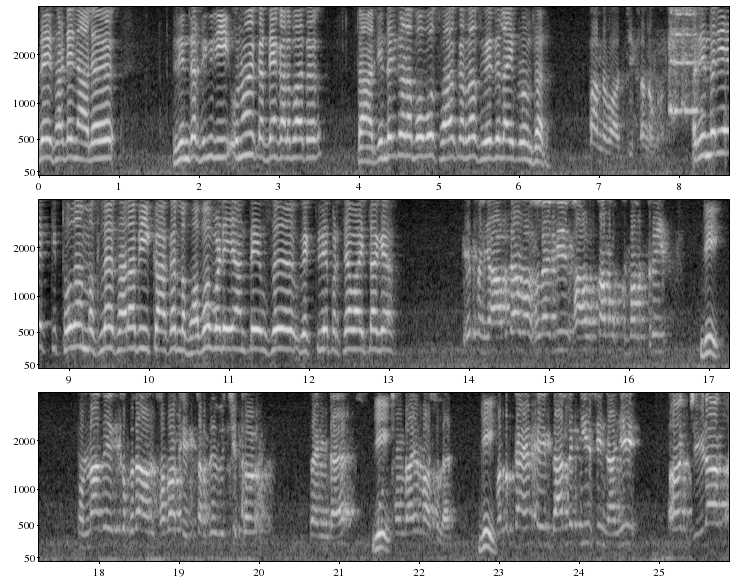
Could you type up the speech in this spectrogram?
ਦੇ ਸਾਡੇ ਨਾਲ। ਰਜਿੰਦਰ ਸਿੰਘ ਜੀ ਉਹਨਾਂ ਨਾਲ ਕਰਦੇ ਹਾਂ ਗੱਲਬਾਤ। ਤਾਂ ਰਜਿੰਦਰ ਜੀ ਤੁਹਾਡਾ ਬਹੁਤ ਬਹੁਤ ਸਵਾਗਤ ਕਰਦਾ ਸਵੇਰ ਦੇ ਲਾਈਵ ਪ੍ਰੋਗਰਾਮ ਸਰ। ਧੰਨਵਾਦ ਜੀ ਧੰਨਵਾਦ। ਰਜਿੰਦਰ ਜੀ ਇਹ ਕਿੱਥੋਂ ਦਾ ਮਸਲਾ ਹੈ? ਸਾਰਾ ਵੀ ਇੱਕ ਆਖਰ ਲਫਾਫਾ ਵੜੇ ਆਂ ਤੇ ਉਸ ਵਿਅਕਤੀ ਦੇ ਪਰਚਾ ਵਾ ਦਿੱਤਾ ਗਿਆ। ਇਹ ਪੰਜਾਬ ਦਾ ਮਸਲਾ ਜੀ ਸਾਬਕਾ ਮੁੱਖ ਮੰਤਰੀ। ਜੀ। ਉਹਨਾਂ ਦੇ ਇੱਕ ਵਿਧਾਨ ਸਭਾ ਖੇਤਰ ਦੇ ਵਿੱਚ ਇੱਕ ਪਿੰਡ ਹੈ। ਜੀ। ਉੱਥੋਂ ਦਾ ਇਹ ਮਸਲਾ ਹੈ। ਜੀ। ਮਤਲਬ ਕਹਿ ਗੱਲ ਕੀ ਸੀ ਨਾ ਜੀ? ਜਿਹੜਾ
